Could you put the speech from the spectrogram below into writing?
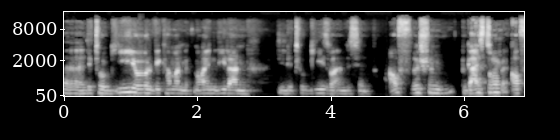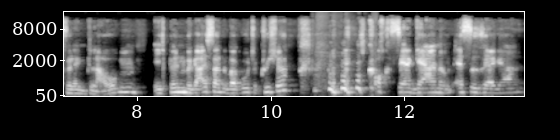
äh, Liturgie und wie kann man mit neuen Liedern die Liturgie so ein bisschen auffrischen. Begeisterung auch für den Glauben. Ich bin begeistert über gute Küche. ich koche sehr gerne und esse sehr gerne.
